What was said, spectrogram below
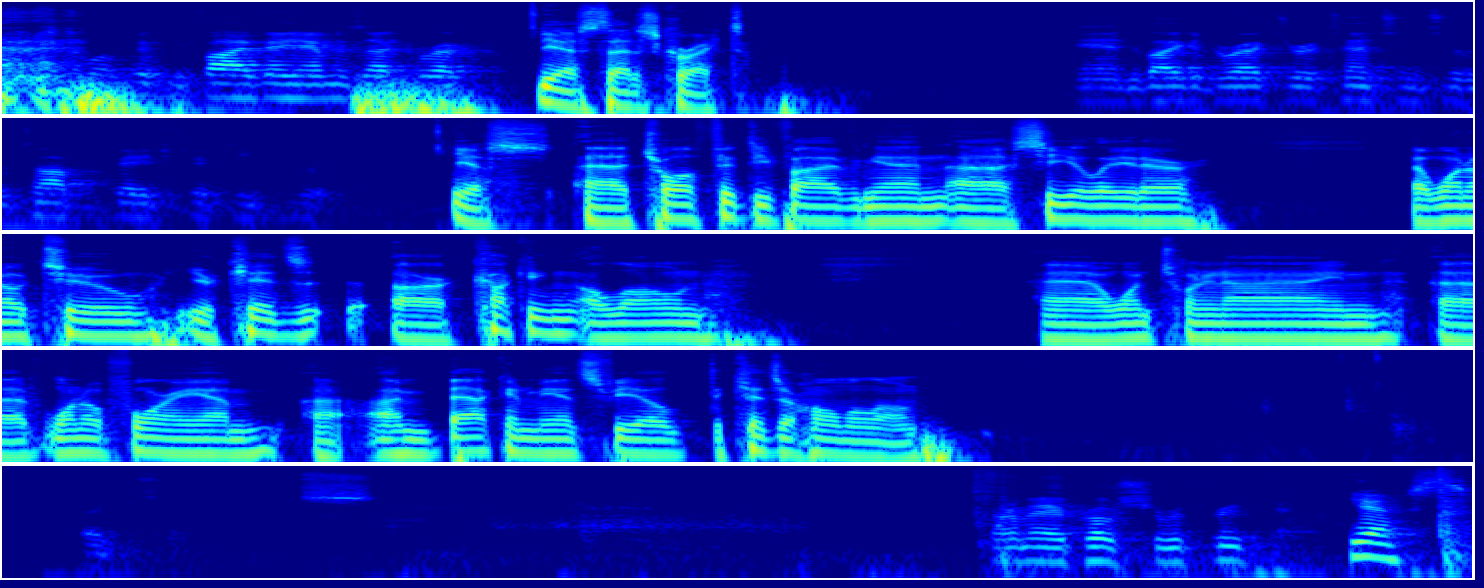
12:55 a.m., is that correct? Yes, that is correct. And if I could direct your attention to the top of page 53. Yes, uh, 12:55 again. Uh, see you later. At 102, your kids are cucking alone. Uh, 129, uh, 104 a.m. Uh, I'm back in Mansfield. The kids are home alone. Thank you, sir. Your Honor, may I approach to retrieve? Yes.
